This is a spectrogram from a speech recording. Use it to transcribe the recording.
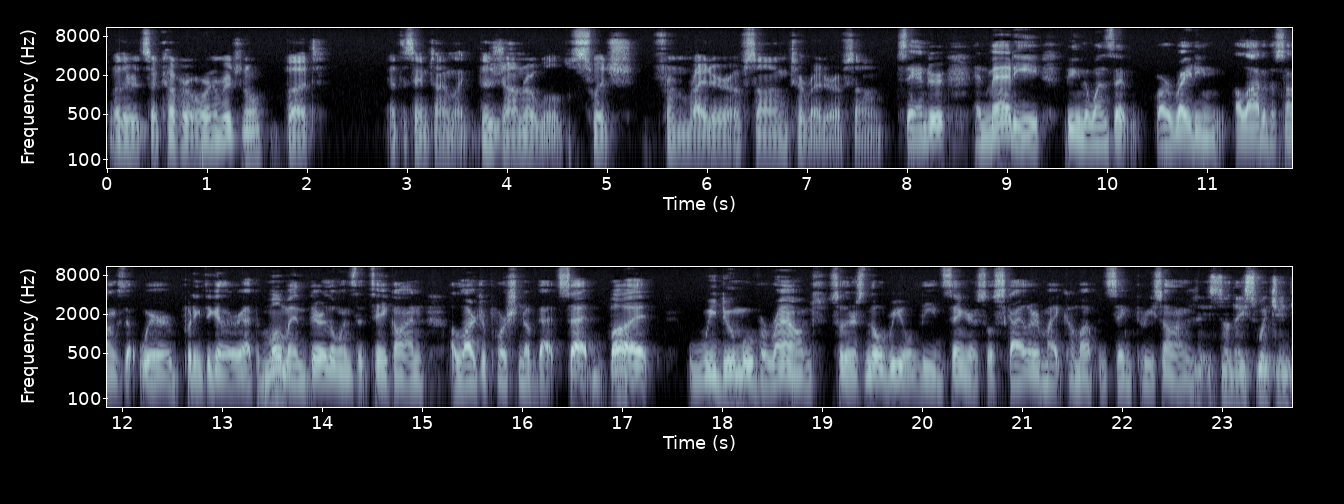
whether it's a cover or an original. But at the same time, like the genre will switch from writer of song to writer of song. Sander and Maddie being the ones that are writing a lot of the songs that we're putting together at the moment, they're the ones that take on a larger portion of that set. But we do move around, so there's no real lead singer. So Skylar might come up and sing three songs. So they switch in-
